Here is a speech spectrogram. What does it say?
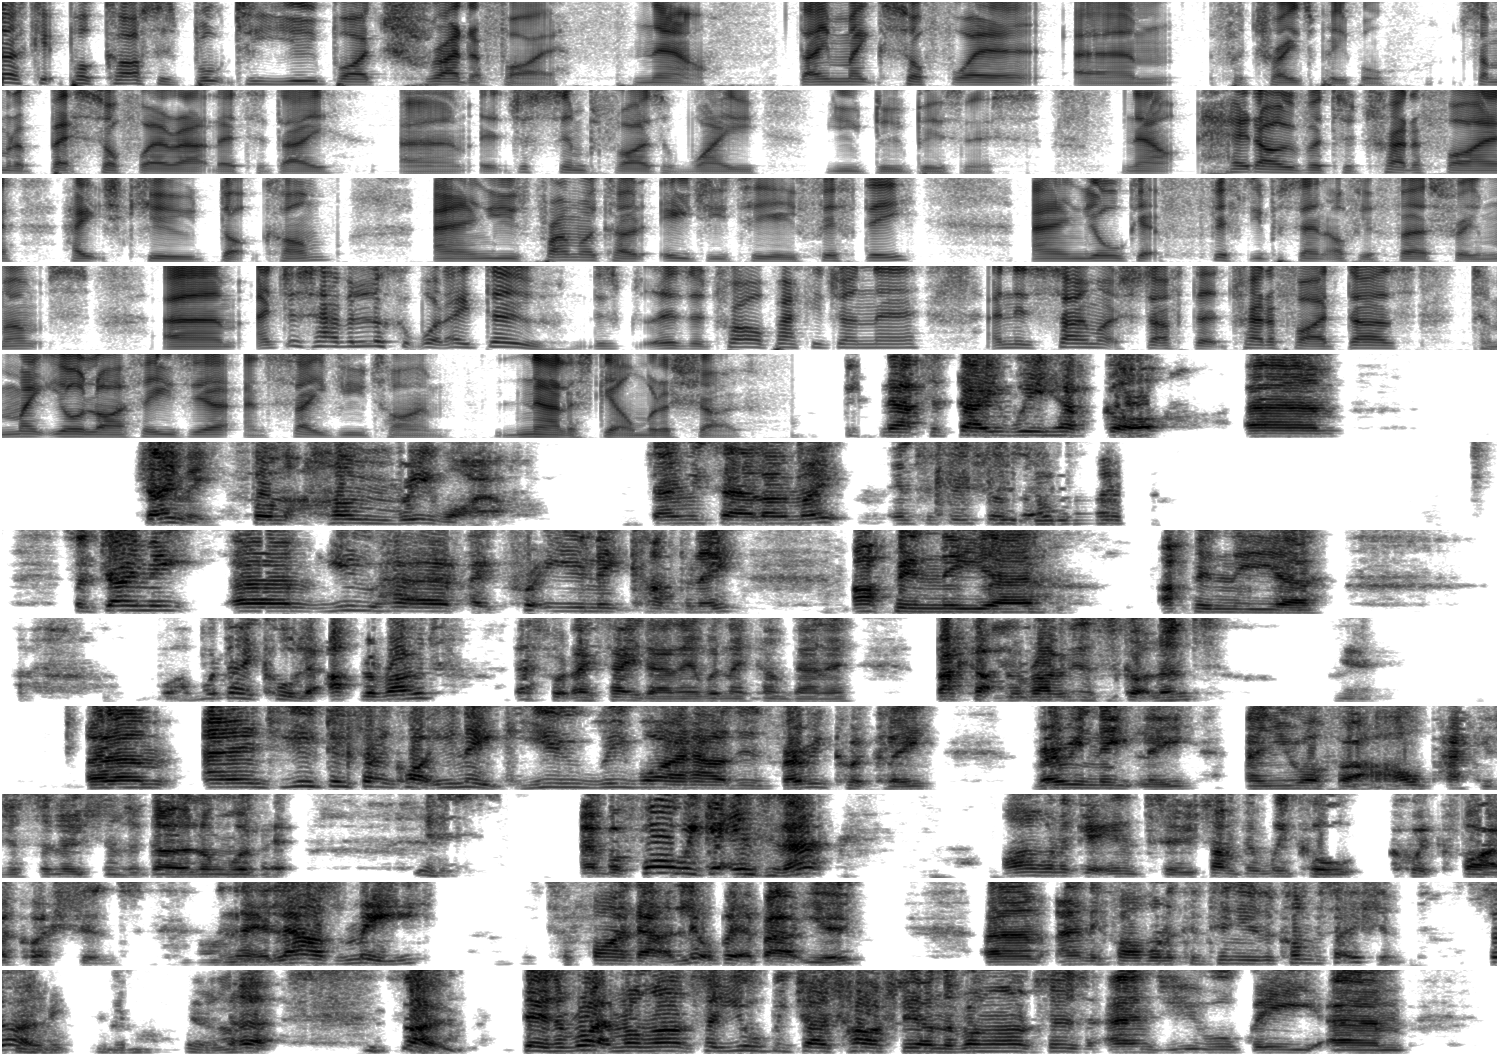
Circuit podcast is brought to you by Tradify. Now, they make software um, for tradespeople. Some of the best software out there today. Um, it just simplifies the way you do business. Now, head over to tradifyhq.com and use promo code EGTE50 and you'll get 50% off your first three months. Um, and just have a look at what they do. There's, there's, a trial package on there, and there's so much stuff that Tradify does to make your life easier and save you time. Now let's get on with the show. Now today we have got um, Jamie from Home Rewire. Jamie, say hello, mate. Introduce yourself. So, Jamie, um, you have a pretty unique company up in the uh, up in the uh, what do they call it? Up the road. That's what they say down there when they come down here. Back up the road in Scotland. Yeah. Um, and you do something quite unique. You rewire houses very quickly, very neatly, and you offer a whole package of solutions that go along with it. Yes. And before we get into that, I want to get into something we call quick fire questions. And it allows me to find out a little bit about you um, and if I want to continue the conversation. So, uh, so there's a right and wrong answer. You'll be judged harshly on the wrong answers, and you will be um,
